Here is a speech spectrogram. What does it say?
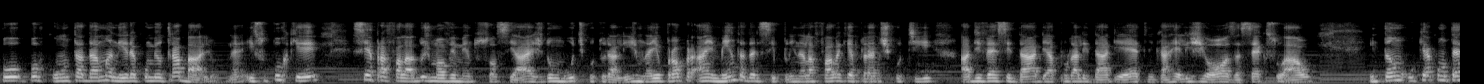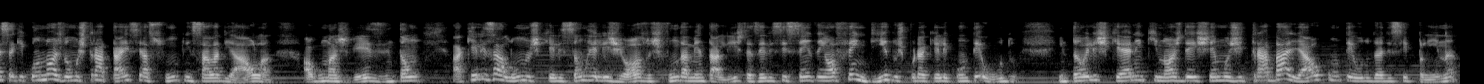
por, por, conta da maneira como eu trabalho. Né? Isso porque, se é para falar dos movimentos sociais, do multiculturalismo, né? e próprio, a emenda da disciplina ela fala que é para discutir a diversidade, a pluralidade étnica, religiosa, sexual. Então, o que acontece é que quando nós vamos tratar esse assunto em sala de aula, algumas vezes, então, aqueles alunos que eles são religiosos, fundamentalistas, eles se sentem ofendidos por aquele conteúdo. Então, eles querem que nós deixemos de trabalhar o conteúdo da disciplina,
